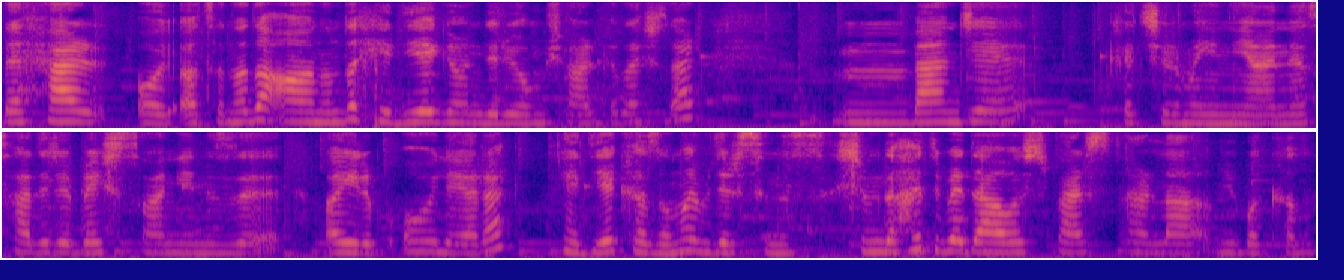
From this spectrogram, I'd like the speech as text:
ve her oy atana da anında hediye gönderiyormuş arkadaşlar. Hmm, Bence kaçırmayın yani. Sadece 5 saniyenizi ayırıp oylayarak hediye kazanabilirsiniz. Şimdi hadi bedava süperstarla bir bakalım.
